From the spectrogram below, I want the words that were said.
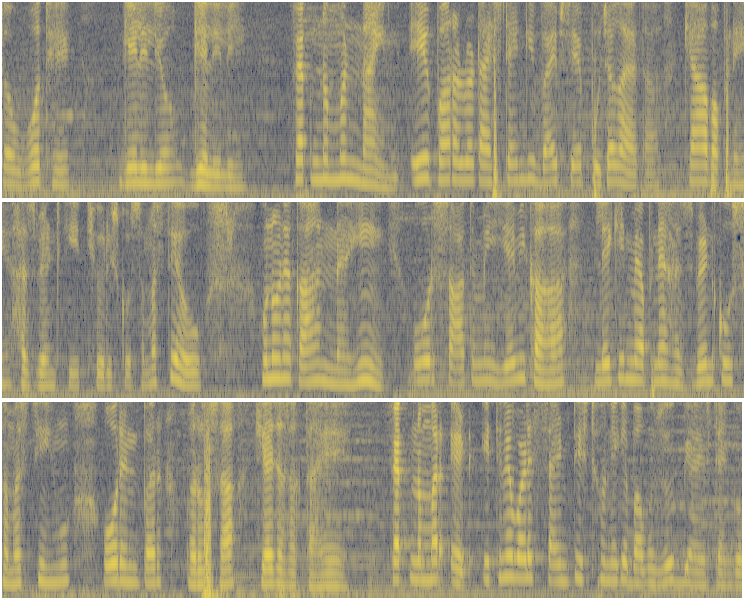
तो वो थे Galileo Galilei. Fact number nine एक बार अल्बर्ट आइंस्टाइन की वाइफ से पूछा गया था, क्या आप अपने हस्बैंड की थ्योरीज को समझते हो? उन्होंने कहा, नहीं। और साथ में ये भी कहा, लेकिन मैं अपने हस्बैंड को समझती हूँ और इन पर भरोसा किया जा सकता है। फैक्ट नंबर एट, इतने बड़े साइंटिस्ट होने के बावजूद भी आइंस्टाइन को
